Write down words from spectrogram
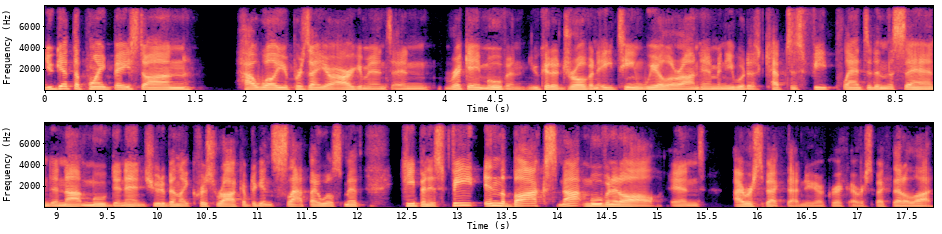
You get the point based on how well you present your argument, and Rick ain't moving. You could have drove an 18 wheeler on him, and he would have kept his feet planted in the sand and not moved an inch. You would have been like Chris Rock after getting slapped by Will Smith, keeping his feet in the box, not moving at all. And I respect that, New York Rick. I respect that a lot.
